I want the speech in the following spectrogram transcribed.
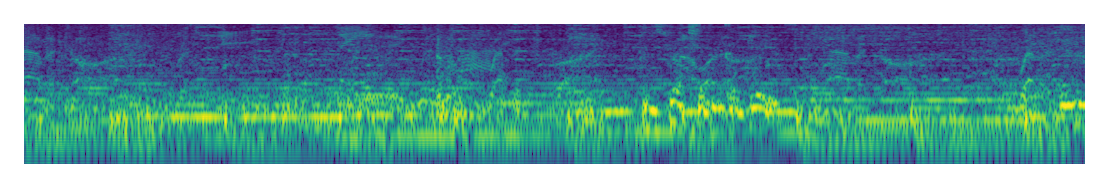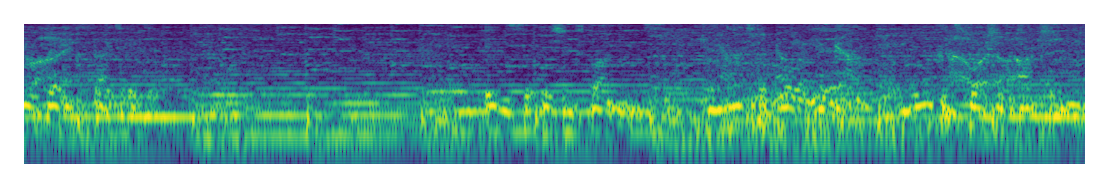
Avatar. Received. Weapons prime. Construction complete. Avatar. Weapons Enemy base sighted. Insufficient funds. Cannot deploy here. Construction options.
